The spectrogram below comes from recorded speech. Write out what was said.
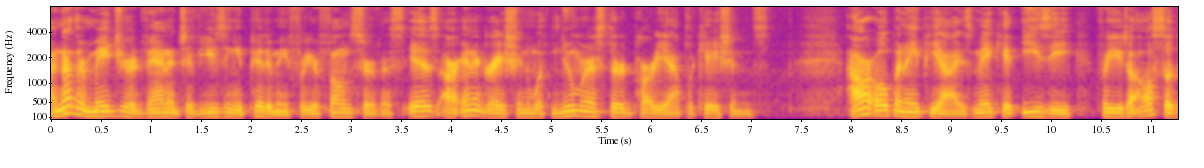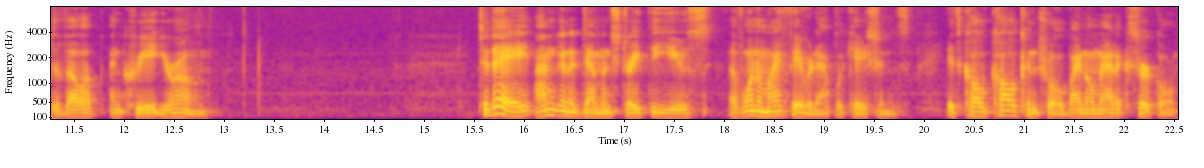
Another major advantage of using IPitimi for your phone service is our integration with numerous third-party applications. Our open APIs make it easy for you to also develop and create your own. Today, I'm going to demonstrate the use of one of my favorite applications. It's called Call Control by Nomadic Circle.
